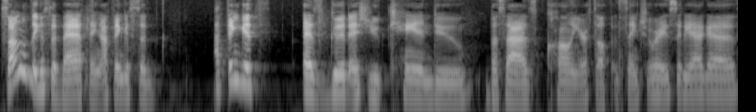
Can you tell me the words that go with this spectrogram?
So I don't think it's a bad thing. I think it's a, I think it's as good as you can do. Besides calling yourself a sanctuary city, I guess.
